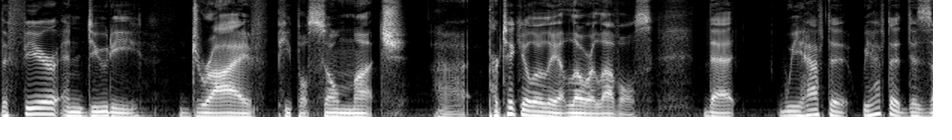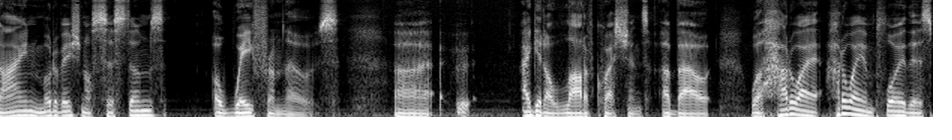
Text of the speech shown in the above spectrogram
the fear and duty drive people so much, uh, particularly at lower levels, that we have to we have to design motivational systems away from those. Uh, I get a lot of questions about, well, how do I how do I employ this,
